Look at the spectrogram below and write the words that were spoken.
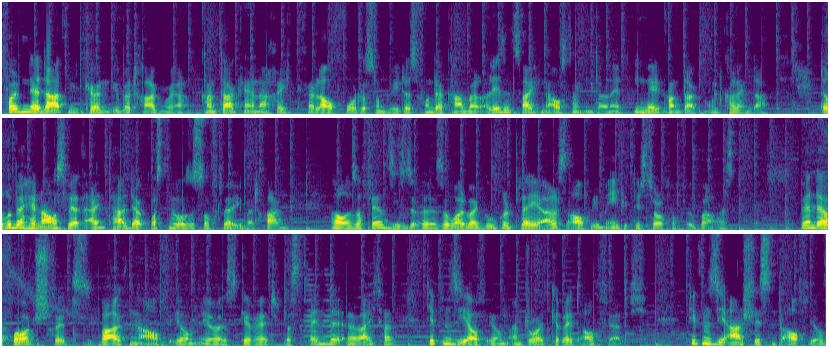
Folgende Daten können übertragen werden. Kontakte, Nachrichtenverlauf, Fotos und Videos von der Kamera, Lesezeichen aus dem Internet, E-Mail-Kontakten und Kalender. Darüber hinaus wird ein Teil der kostenlosen Software übertragen sofern sie äh, sowohl bei Google Play als auch im App Store verfügbar ist. Wenn der Fortschrittsbalken auf Ihrem iOS-Gerät das Ende erreicht hat, tippen Sie auf Ihrem Android-Gerät auf Fertig. Tippen Sie anschließend auf Ihrem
